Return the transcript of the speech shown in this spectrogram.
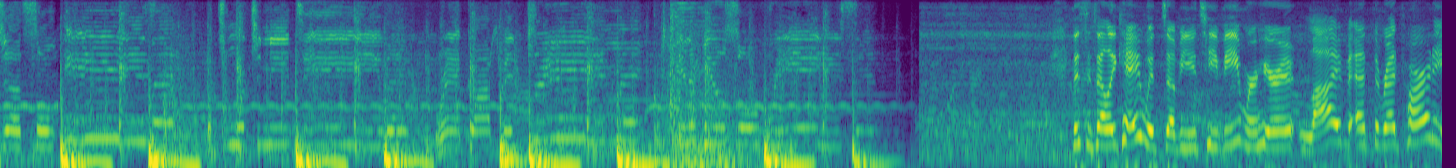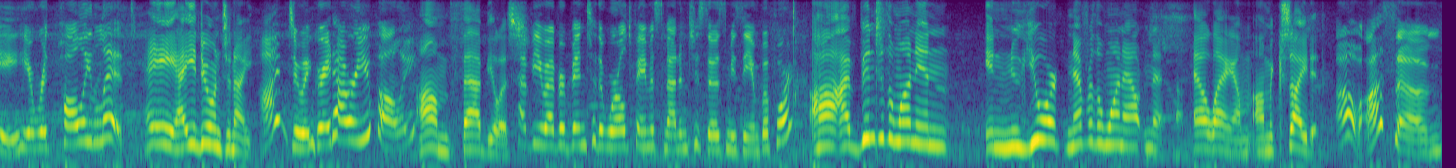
It's just so easy. But too much you need TV. Red carpet dreaming. Interview so recent. This is Elly Kaye with WTV. We're here live at the Red Party, here with Paulie Litt. Hey, how you doing tonight? I'm doing great. How are you, Paulie? I'm fabulous. Have you ever been to the world famous Madame Tussauds Museum before? Uh, I've been to the one in in New York, never the one out in L.A. I'm, I'm excited. Oh, awesome.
